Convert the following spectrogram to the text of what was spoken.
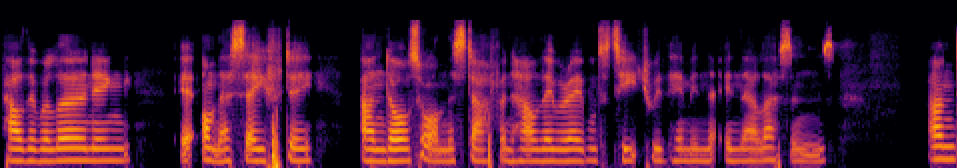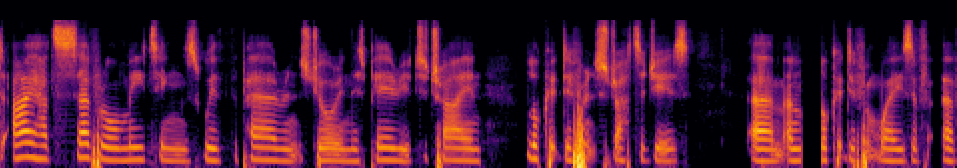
how they were learning, eh, on their safety, and also on the staff and how they were able to teach with him in, the, in their lessons. And I had several meetings with the parents during this period to try and look at different strategies um, and look at different ways of, of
